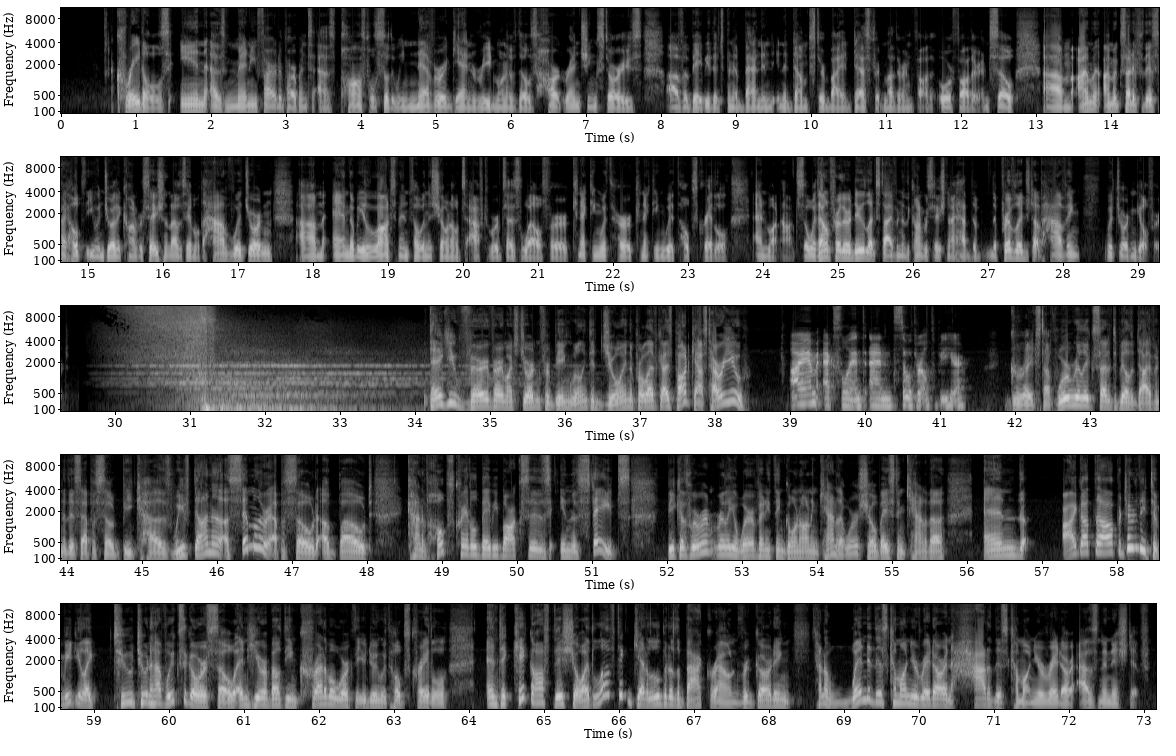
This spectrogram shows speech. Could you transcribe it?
cradles in as many fire departments as possible so that we never again read one of those heart wrenching stories of a baby that's been abandoned in a dumpster by a desperate mother and father or father. And so um, I'm, I'm excited for this. I hope that you enjoy the conversation that I was able to have with Jordan. Um, and there'll be lots of info in the show notes afterwards as well for connecting with her, connecting with Hope's Cradle and whatnot. So without further ado, let's dive into the conversation I had the, the privilege of having with Jordan Guilford. Thank you very, very much, Jordan, for being willing to join the Pro Life Guys podcast. How are you? I am excellent and so thrilled to be here. Great stuff. We're really excited to be able to dive into this episode because we've done a, a similar episode about kind of Hope's Cradle baby boxes in the States because we weren't really aware of anything going on in Canada. We're a show based in Canada. And I got the opportunity to meet you like two, two and a half weeks ago or so and hear about the incredible work that you're doing with Hope's Cradle. And to kick off this show, I'd love to get a little bit of the background regarding kind of when did this come on your radar and how did this come on your radar as an initiative?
